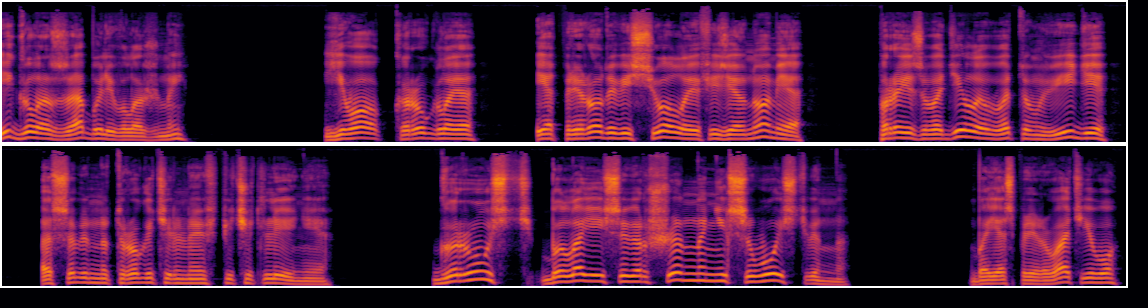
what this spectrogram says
и глаза были влажны. Его круглая и от природы веселая физиономия производила в этом виде особенно трогательное впечатление. Грусть была ей совершенно не свойственна. Боясь прервать его,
